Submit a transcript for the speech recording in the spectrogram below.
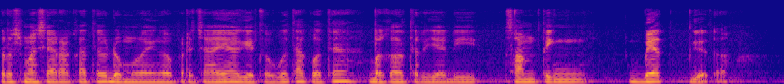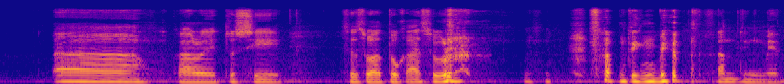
Terus masyarakatnya udah mulai nggak percaya gitu. Gue takutnya bakal terjadi something bad gitu. Eh kalau itu sih sesuatu kasur something bad. Something bad.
